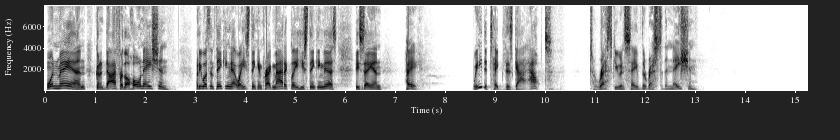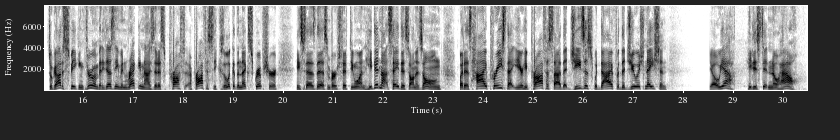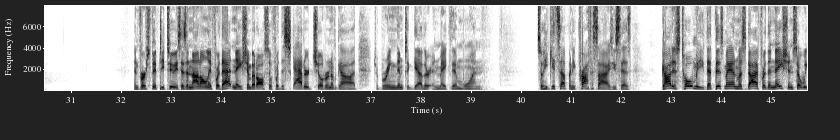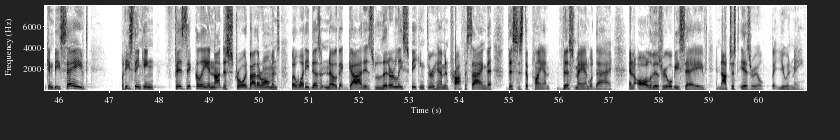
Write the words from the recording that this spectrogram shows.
One man going to die for the whole nation. But he wasn't thinking that way. He's thinking pragmatically. He's thinking this. He's saying, hey, we need to take this guy out to rescue and save the rest of the nation. So God is speaking through him, but he doesn't even recognize that it's a, proph- a prophecy. Because look at the next scripture. He says this in verse 51 He did not say this on his own, but as high priest that year, he prophesied that Jesus would die for the Jewish nation. Oh, yeah, he just didn't know how. In verse 52, he says, And not only for that nation, but also for the scattered children of God, to bring them together and make them one. So he gets up and he prophesies. He says, God has told me that this man must die for the nation so we can be saved. But he's thinking physically and not destroyed by the Romans. But what he doesn't know that God is literally speaking through him and prophesying that this is the plan. This man will die and all of Israel will be saved. And not just Israel, but you and me.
